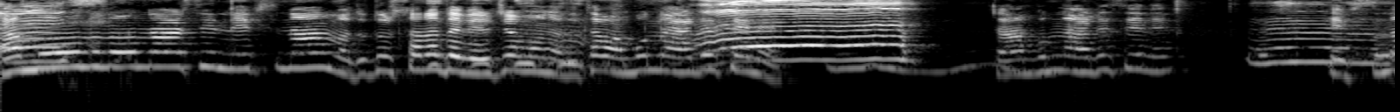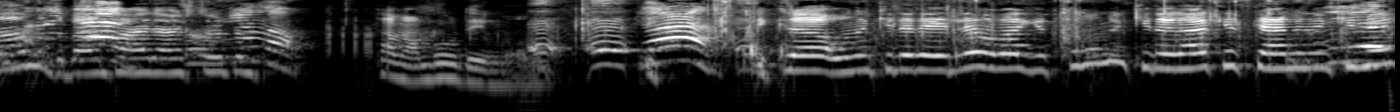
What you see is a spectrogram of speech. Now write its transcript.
Ama onun onlar senin hepsini almadı. Dur sana da vereceğim ona da. Tamam bunlar da senin. Tamam bunlar da senin. Hepsini almadı. Ben paylaştırdım. Tamam buradayım oğlum. Ya. İkra onunkileri elleme bak yıktın onunkileri. Herkes kendininkini.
